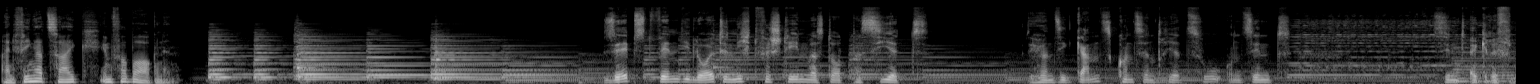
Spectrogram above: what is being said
Ein Fingerzeig im Verborgenen. Selbst wenn die Leute nicht verstehen, was dort passiert, hören sie ganz konzentriert zu und sind, sind ergriffen.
